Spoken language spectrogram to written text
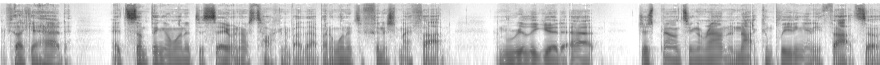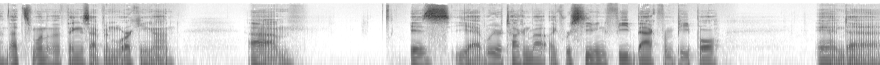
I feel like I had it's something I wanted to say when I was talking about that, but I wanted to finish my thought. I'm really good at just bouncing around and not completing any thoughts. So that's one of the things I've been working on. Um, is yeah, we were talking about like receiving feedback from people and uh,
